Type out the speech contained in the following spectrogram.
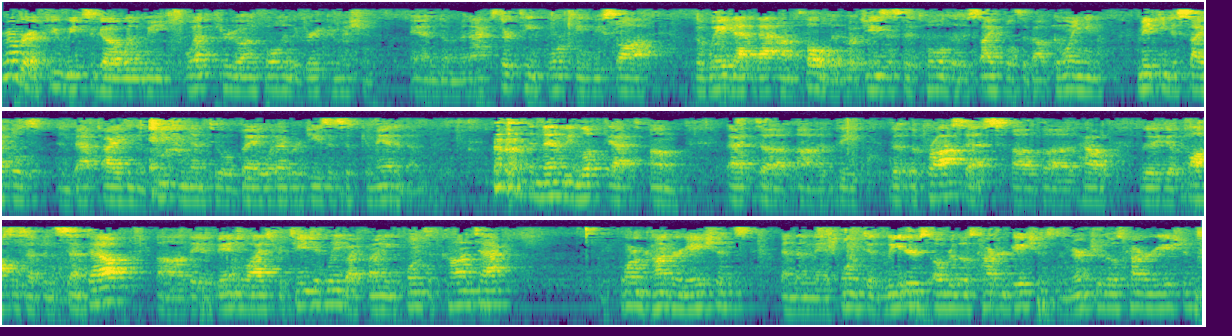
Remember a few weeks ago when we went through unfolding the Great Commission, and um, in Acts 13, 14, we saw the way that that unfolded, what Jesus had told the disciples about going and making disciples and baptizing and teaching them to obey whatever Jesus had commanded them. and then we looked at um, at uh, uh, the, the, the process of uh, how the apostles have been sent out. Uh, they evangelized strategically by finding points of contact. Formed congregations, and then they appointed leaders over those congregations to nurture those congregations,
